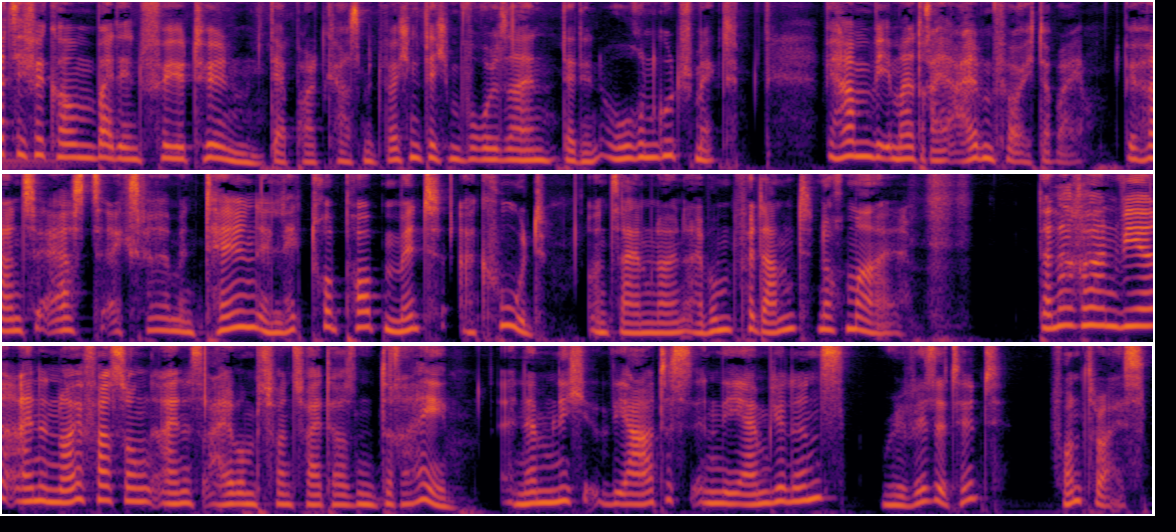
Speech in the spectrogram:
Herzlich willkommen bei den Feuilletönen, der Podcast mit wöchentlichem Wohlsein, der den Ohren gut schmeckt. Wir haben wie immer drei Alben für euch dabei. Wir hören zuerst experimentellen Elektropop mit Akut und seinem neuen Album Verdammt nochmal. Danach hören wir eine Neufassung eines Albums von 2003, nämlich The Artist in the Ambulance Revisited von Thrice.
